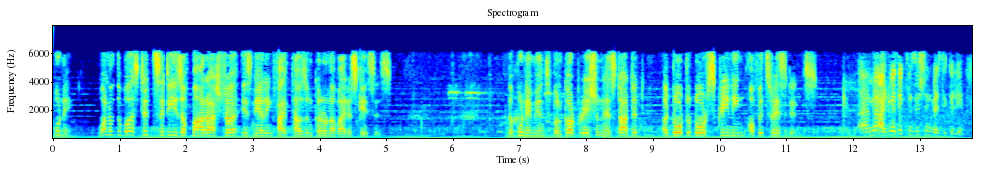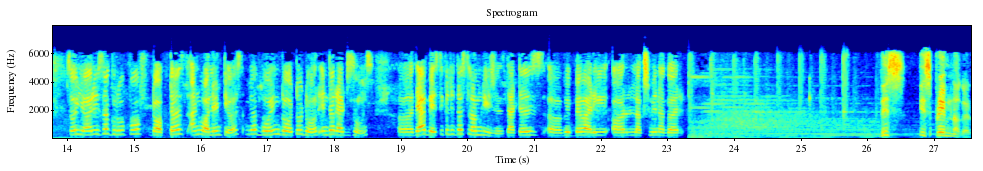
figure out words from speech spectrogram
Pune, one of the worst hit cities of Maharashtra, is nearing 5,000 coronavirus cases. The Pune Municipal Corporation has started a door-to-door screening of its residents. I'm an Ayurvedic physician basically. So here is a group of doctors and volunteers. We are going door to door in the red zones. Uh, they are basically the slum regions, that is uh, Bibwewadi or Lakshmi Nagar. This is Prem Nagar,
